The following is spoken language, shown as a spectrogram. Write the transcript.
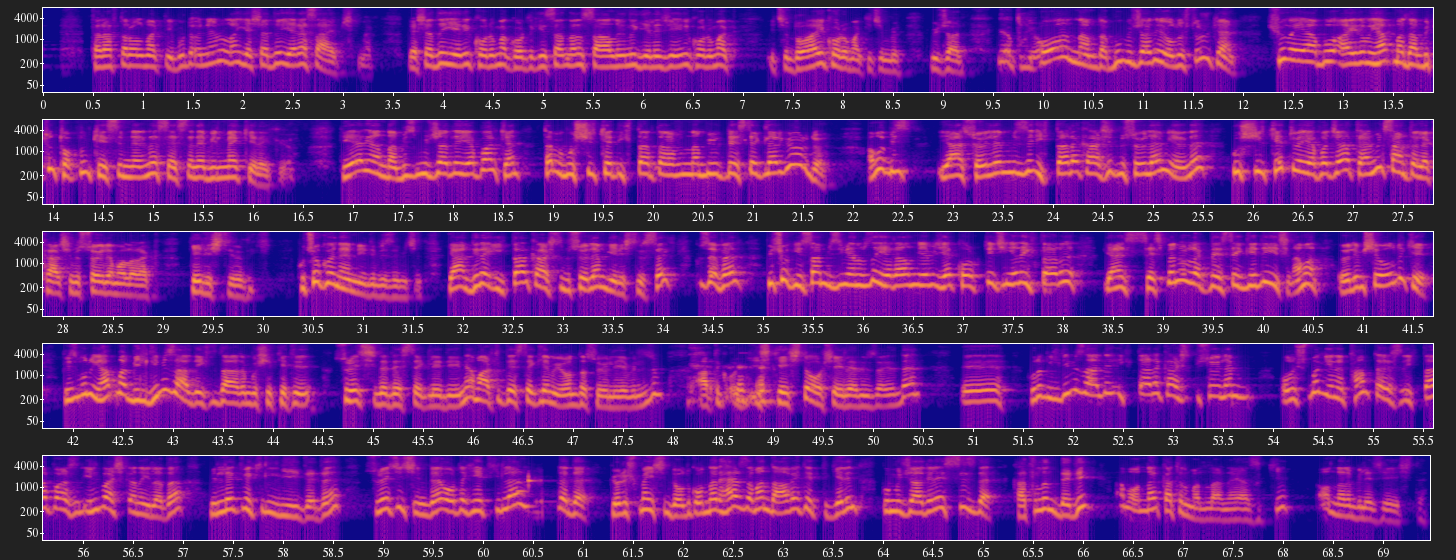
taraftar olmak değil. Burada önemli olan yaşadığı yere sahip çıkmak. Yaşadığı yeri korumak, oradaki insanların sağlığını, geleceğini korumak için, doğayı korumak için bir mücadele yapılıyor. O anlamda bu mücadeleyi oluştururken şu veya bu ayrımı yapmadan bütün toplum kesimlerine seslenebilmek gerekiyor. Diğer yandan biz mücadele yaparken tabii bu şirket iktidar tarafından büyük destekler gördü. Ama biz yani söylemimizi iktidara karşı bir söylem yerine bu şirket ve yapacağı termik santrale karşı bir söylem olarak geliştirdik. Bu çok önemliydi bizim için. Yani direkt iktidar karşıtı bir söylem geliştirsek bu sefer birçok insan bizim yanımızda yer almayabilir. Ya korktuğu için ya da iktidarı yani seçmen olarak desteklediği için. Ama öyle bir şey oldu ki biz bunu yapma bildiğimiz halde iktidarın bu şirketi süreç içinde desteklediğini ama artık desteklemiyor onu da söyleyebilirim. Artık iş geçti o şeylerin üzerinden. Ee, bunu bildiğimiz halde iktidara karşı bir söylem oluşturmak yerine tam tersi iktidar partisinin il başkanıyla da milletvekilliğiyle de süreç içinde oradaki yetkililerle de görüşme içinde olduk. Onları her zaman davet ettik. Gelin bu mücadeleye siz de katılın dedik ama onlar katılmadılar ne yazık ki. Onların bileceği işte.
